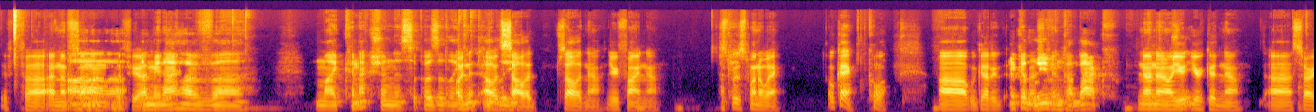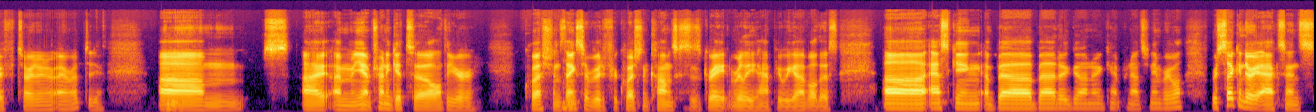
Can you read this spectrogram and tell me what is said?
If uh, I don't know if someone, uh, if you, I mean, I have uh, my connection is supposedly. Oh, completely... oh, it's solid, solid now. You're fine now. Just, went away. Okay, cool. Uh, we got to. I could leave and come back. No, no, no. You're, you're good now. Uh, sorry, sorry to interrupted you. Hmm. Um, I, I'm yeah, I'm trying to get to all your questions. Thanks everybody for questions and comments. This is great. I'm really happy we have all this. Uh, asking about about a gunner. Can't pronounce your name very well. Were secondary accents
